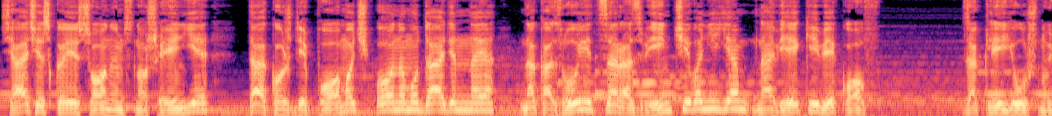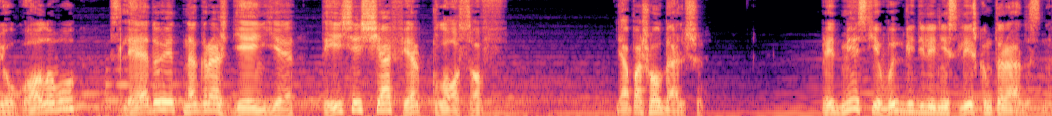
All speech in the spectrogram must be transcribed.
Всяческое сонным сношение, також где помощь оному даденная, наказуется развинчиванием на веки веков. За клеюшную голову следует награждение тысяча ферклосов. Я пошел дальше. Предместья выглядели не слишком-то радостно.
